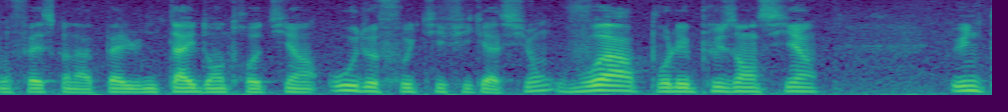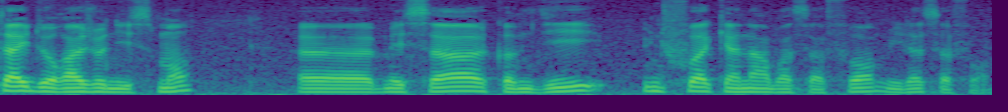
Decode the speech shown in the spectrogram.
on fait ce qu'on appelle une taille d'entretien ou de fructification, voire pour les plus anciens, une taille de rajeunissement. Euh, mais ça, comme dit, une fois qu'un arbre a sa forme, il a sa forme.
